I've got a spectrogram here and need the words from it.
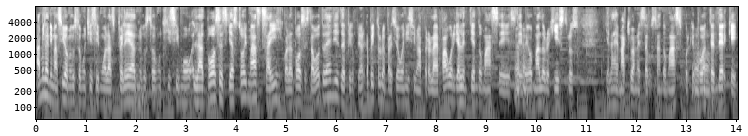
a mí la animación me gustó muchísimo, las peleas me gustó muchísimo, las voces, ya estoy más ahí con las voces. La voz de Denji del primer capítulo me pareció buenísima, pero la de Power ya la entiendo más, este, Ujú. veo más los registros, ya la de Makiba me está gustando más porque puedo entender que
